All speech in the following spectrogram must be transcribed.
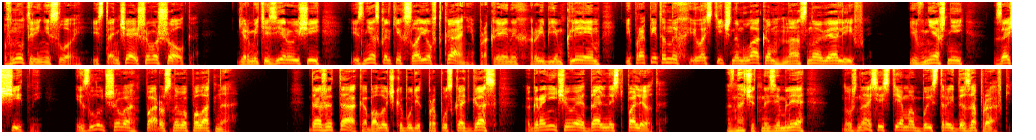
Внутренний слой из тончайшего шелка, герметизирующий из нескольких слоев ткани, проклеенных рыбьим клеем и пропитанных эластичным лаком на основе олифы, и внешний — защитный, из лучшего парусного полотна. Даже так оболочка будет пропускать газ, ограничивая дальность полета. Значит, на Земле нужна система быстрой дозаправки.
